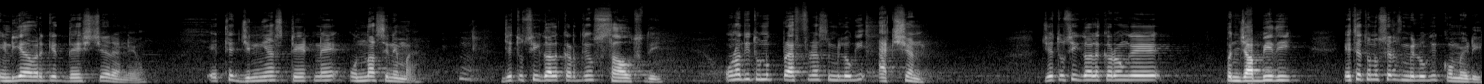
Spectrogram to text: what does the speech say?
ਇੰਡੀਆ ਵਰਗੇ ਦੇਸ਼ 'ਚ ਰਹਿੰਦੇ ਹੋ ਇੱਥੇ ਜਿੰਨੀਆਂ ਸਟੇਟ ਨੇ ਉਨਾ ਸਿਨੇਮਾ ਹੈ। ਜੇ ਤੁਸੀਂ ਗੱਲ ਕਰਦੇ ਹੋ ਸਾਊਥ ਦੀ ਉਹਨਾਂ ਦੀ ਤੁਹਾਨੂੰ ਪ੍ਰੈਫਰੈਂਸ ਮਿਲੂਗੀ ਐਕਸ਼ਨ ਜੇ ਤੁਸੀਂ ਗੱਲ ਕਰੋਗੇ ਪੰਜਾਬੀ ਦੀ, ਇੱਥੇ ਤੁਹਾਨੂੰ ਸਿਰਫ ਮਿਲੂਗੀ ਕਾਮੇਡੀ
